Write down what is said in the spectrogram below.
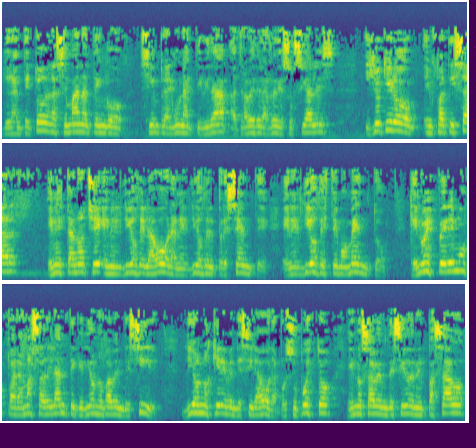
durante toda la semana tengo siempre alguna actividad a través de las redes sociales y yo quiero enfatizar en esta noche en el Dios de la hora, en el Dios del presente, en el Dios de este momento, que no esperemos para más adelante que Dios nos va a bendecir. Dios nos quiere bendecir ahora. Por supuesto, Él nos ha bendecido en el pasado,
